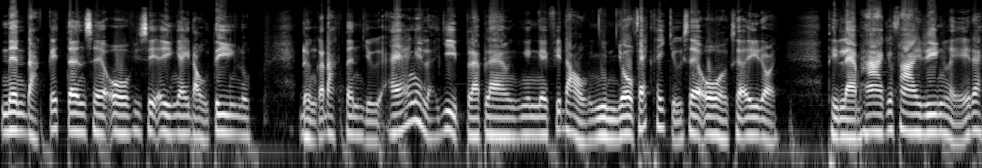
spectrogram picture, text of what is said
nên đặt cái tên CO VCE ngay đầu tiên luôn. Đừng có đặt tên dự án hay là gì, bla bla, ngay phía đầu, nhìn vô phát thấy chữ CO hoặc CI rồi. Thì làm hai cái file riêng lẻ ra.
